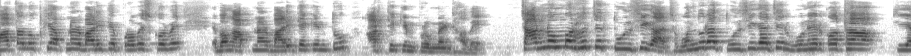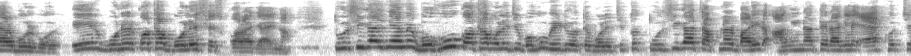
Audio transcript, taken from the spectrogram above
মাতা লক্ষ্মী আপনার বাড়িতে প্রবেশ করবে এবং আপনার বাড়িতে কিন্তু আর্থিক ইম্প্রুভমেন্ট হবে। চার নম্বর হচ্ছে তুলসী গাছ। বন্ধুরা, তুলসী গাছের গুণের কথা কি আর বলব? এর গুণের কথা বলে শেষ করা যায় না। তুলসী গাছ নিয়ে আমি বহু কথা বলেছি, বহু ভিডিওতে বলেছি। তো তুলসী গাছ আপনার বাড়ির আঙিনাতে রাখলে এক হচ্ছে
